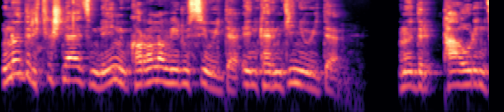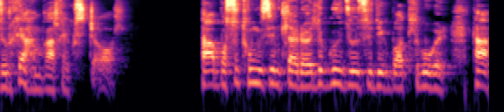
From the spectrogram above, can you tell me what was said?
Өнөөдөр итгэгч найз минь энэ коронавирусын үед энэ карантины үед өнөөдөр та өөрийн зүрхээ хамгаалахыг хүсэж байгаа бол та бусад хүмүүсийн талаар ойлггүй зүйлсүүдийг бодлогоогоор та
